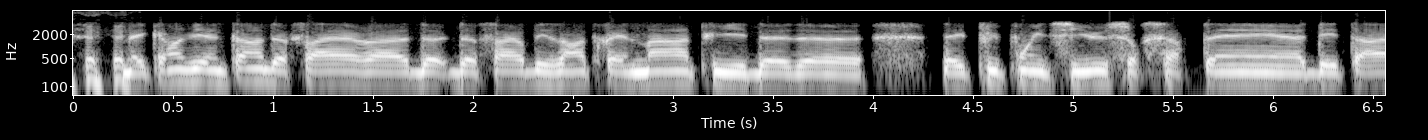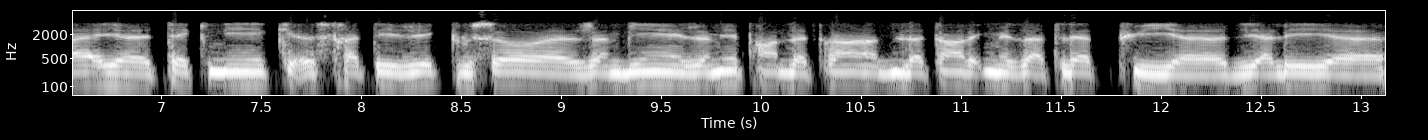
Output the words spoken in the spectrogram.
Mais quand vient le temps de faire euh, de, de faire des entraînements, puis de de- d'être plus pointilleux sur certains euh, détails euh, techniques, stratégiques, tout ça, j'aime bien j'aime bien prendre le temps le temps avec mes athlètes, puis euh, d'y aller euh,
